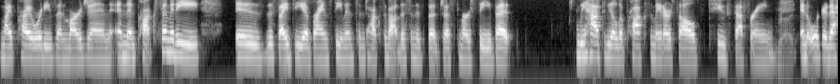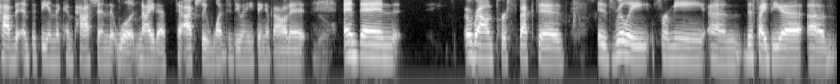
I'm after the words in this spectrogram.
my priorities and margin and then proximity is this idea Bryan Stevenson talks about this in his book Just Mercy, but we have to be able to approximate ourselves to suffering right. in order to have the empathy and the compassion that will ignite us to actually want to do anything about it. Yeah. And then around perspective is really for me um, this idea of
